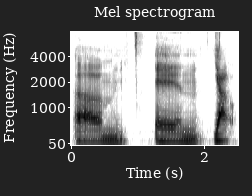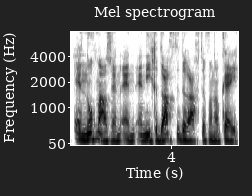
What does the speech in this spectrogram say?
Ehm, en ja, en nogmaals, en, en, en die gedachte erachter van oké,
